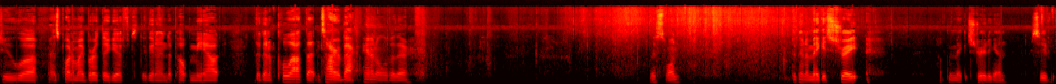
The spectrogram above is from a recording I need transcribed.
to, uh, as part of my birthday gift, they're going to end up helping me out. They're going to pull out that entire back panel over there. This one. They're gonna make it straight. Help me make it straight again. See if it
